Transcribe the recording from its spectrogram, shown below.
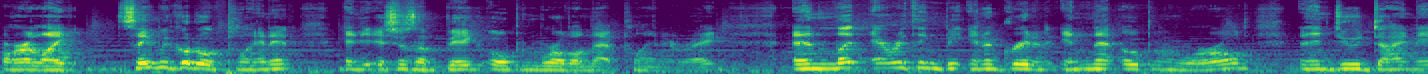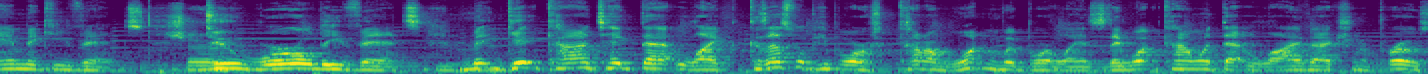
Or like say we go to a planet and it's just a big open world on that planet, right? And let everything be integrated in that open world, and then do dynamic events, Sure. do world events. Ma- Get kind of take that like because that's what people are kind of wanting with Borderlands. They want kind of want that live action approach,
